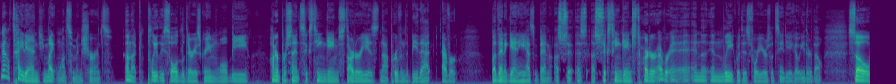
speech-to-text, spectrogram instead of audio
now tight end, you might want some insurance. I'm not completely sold Ladarius Green will be 100% 16 game starter. He has not proven to be that ever. But then again, he hasn't been a, a, a 16 game starter ever in the in league with his four years with San Diego either, though. So,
